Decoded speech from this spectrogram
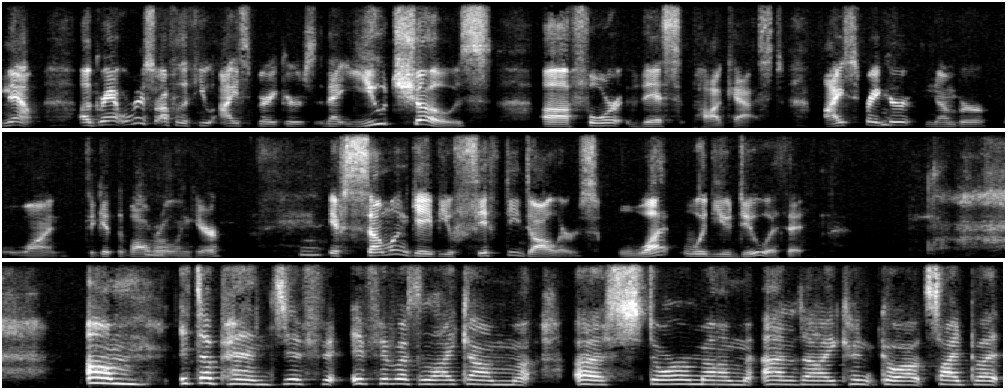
Now, uh, Grant, we're going to start off with a few icebreakers that you chose uh, for this podcast. Icebreaker number one to get the ball rolling here. If someone gave you $50, what would you do with it? Um, it depends. If if it was like um a storm um and I couldn't go outside, but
